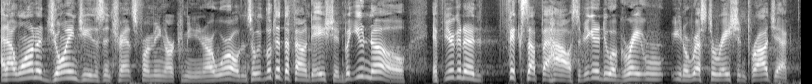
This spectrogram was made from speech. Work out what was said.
And I want to join Jesus in transforming our community and our world. And so we've looked at the foundation, but you know, if you're going to fix up a house, if you're going to do a great, you know, restoration project,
